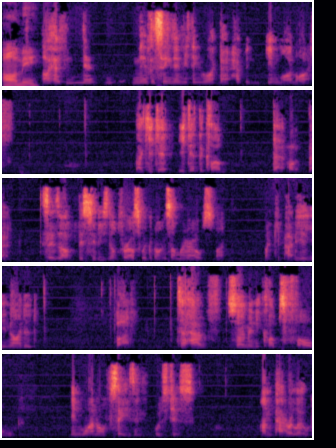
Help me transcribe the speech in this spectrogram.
Army, I have ne- never seen anything like that happen in my life. Like you get you get the club that that says, "Oh, this city's not for us. We're going somewhere else." Like like Pattaya United. But to have so many clubs fold in one off season was just unparalleled.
